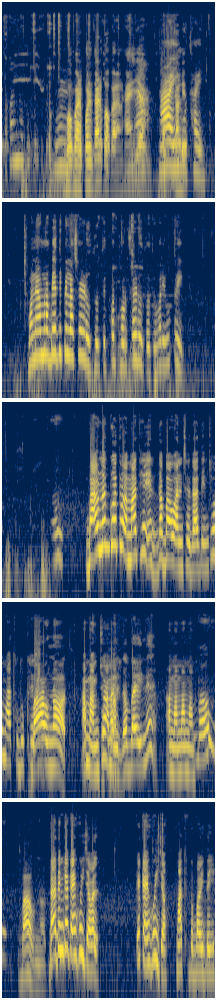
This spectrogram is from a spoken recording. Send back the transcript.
તો કઈ નતું થયું. બપોર ફૂલ તડકો કરે ને હા. એવું થાય મને હમણાં બે દી પેલા ચડ્યું હતું તે થોડું થોડું ચડ્યું હતું તે વળી ઉતરી ગયું. બાવ નથી ગોતવા માથે દબાવવાનું છે દાદીને જો માથું દુખે બાવ નત આમ આમ જો આમ. દબાઈ ને આમ આમ આમ બાવ નત દાદીને કે કઈ હોઈ જાવ કે કઈ હોઈ જાવ માથું દબાવી દઈએ.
